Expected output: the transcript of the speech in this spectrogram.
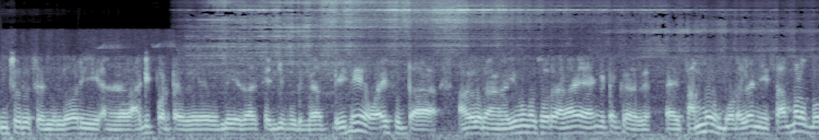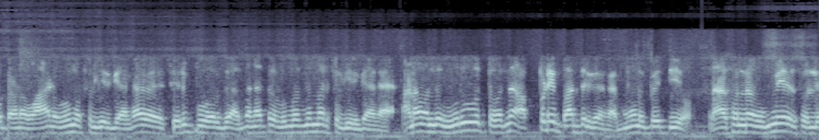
இன்சூரன்ஸ் அந்த லோரி அந்த அடிப்பட்டது வந்து ஏதாவது செஞ்சு கொடுங்க அப்படின்னு ஒய்ஃப் அழுகுறாங்க இவங்க சொல்றாங்க என்கிட்ட சம்பளம் போடல நீ சம்பளம் போட்டான வாணி இவங்க சொல்லியிருக்காங்க செருப்பு வருது அந்த நேரத்துல இவங்க இந்த மாதிரி சொல்லியிருக்காங்க. ஆனா வந்து உருவத்தை வந்து அப்படியே பார்த்திருக்காங்க மூணு பேத்தியும். நான் சொன்ன உண்மையை சொல்லி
